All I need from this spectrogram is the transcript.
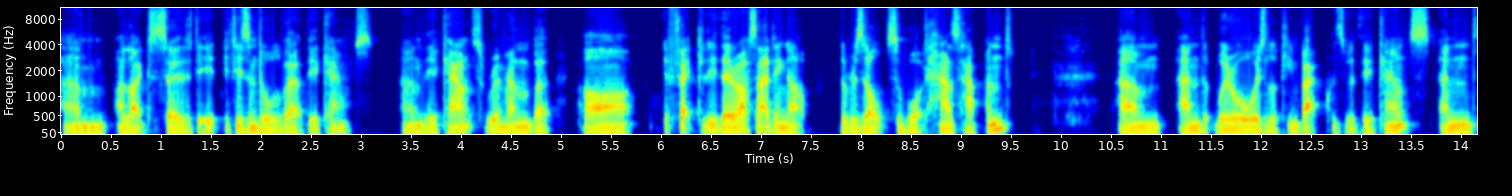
Um, I like to say that it, it isn't all about the accounts, and the accounts, remember, are effectively they're us adding up the results of what has happened, um, and we're always looking backwards with the accounts. And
